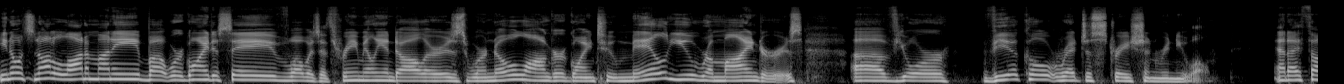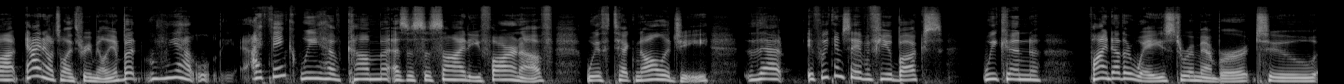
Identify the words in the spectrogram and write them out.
you know, it's not a lot of money, but we're going to save, what was it, $3 million. We're no longer going to mail you reminders of your vehicle registration renewal. And I thought, yeah, I know it's only three million, but mm, yeah, I think we have come as a society far enough with technology that if we can save a few bucks, we can find other ways to remember to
